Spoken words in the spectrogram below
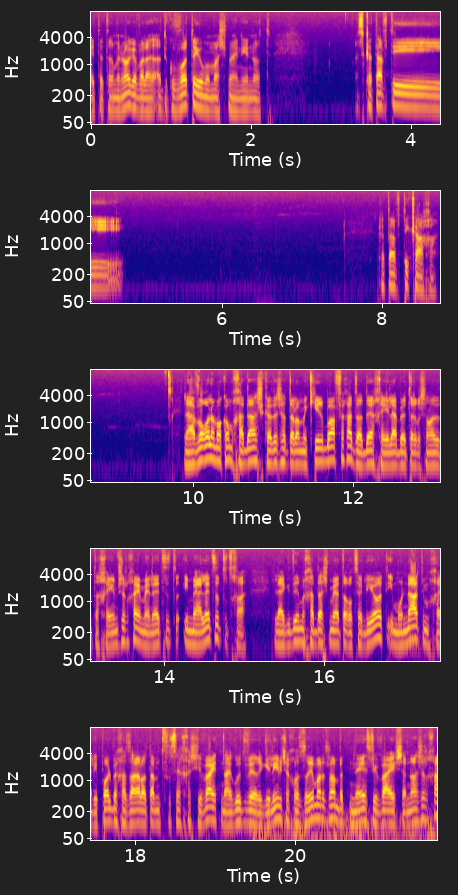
את הטרמינולוגיה, אבל התגובות היו ממש מעניינות. אז כתבתי, כתבתי ככה, לעבור למקום חדש כזה שאתה לא מכיר בו אף אחד, זו הדרך היעילה ביותר לשנות את החיים שלך, היא מאלצת, היא מאלצת אותך להגדיר מחדש מי אתה רוצה להיות, היא מונעת ממך ליפול בחזרה לאותם דפוסי חשיבה, התנהגות והרגלים שחוזרים על עצמם בתנאי סביבה הישנה שלך.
